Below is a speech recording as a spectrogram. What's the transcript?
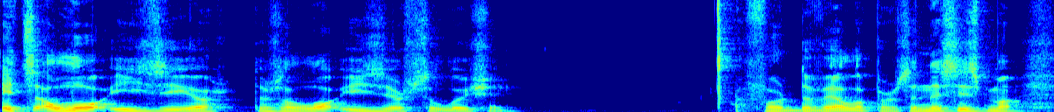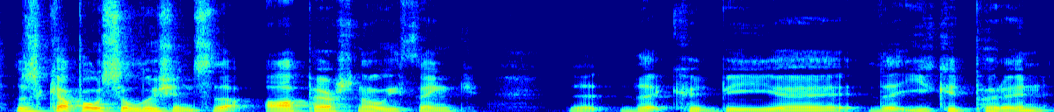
it's a lot easier. There's a lot easier solution for developers, and this is my, there's a couple of solutions that I personally think that that could be uh, that you could put in.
